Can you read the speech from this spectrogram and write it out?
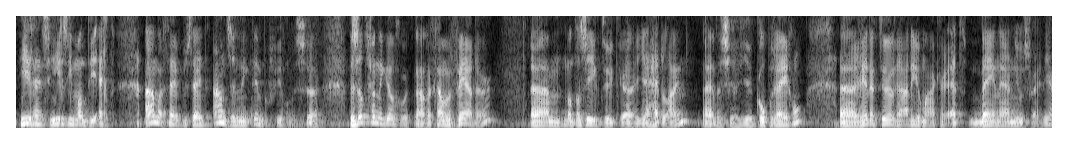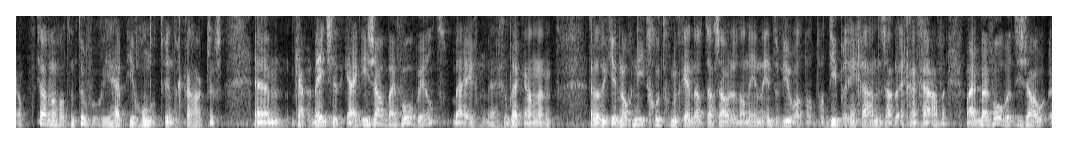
hier, is, hier is iemand die echt aandacht heeft besteed aan zijn LinkedIn-profiel. Dus, dus dat vind ik heel goed. Nou, dan gaan we verder. Want dan zie ik natuurlijk uh, je headline, hè, dus je, je kopregel. Uh, redacteur, radiomaker, at BNR Nieuwsradio. Ik zou er nog wat aan toevoegen. Je hebt hier 120 karakters. Um, ik heb een beetje zitten kijken. Je zou bijvoorbeeld, bij uh, gebrek aan dat ik je nog niet goed genoeg ken, dat, daar zouden dan in een interview wat, wat, wat dieper in gaan. Dan zouden echt gaan graven. Maar bijvoorbeeld, je zou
